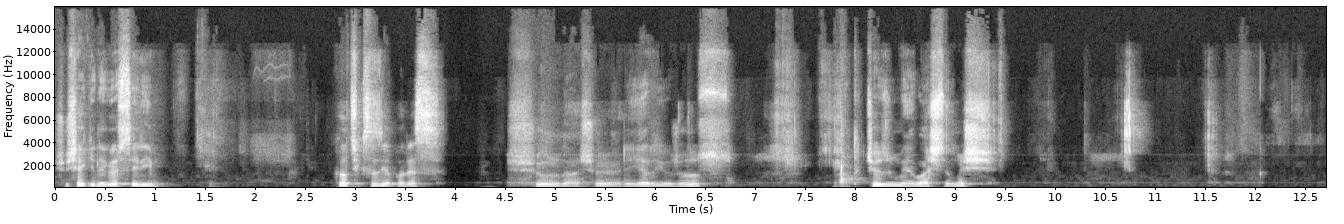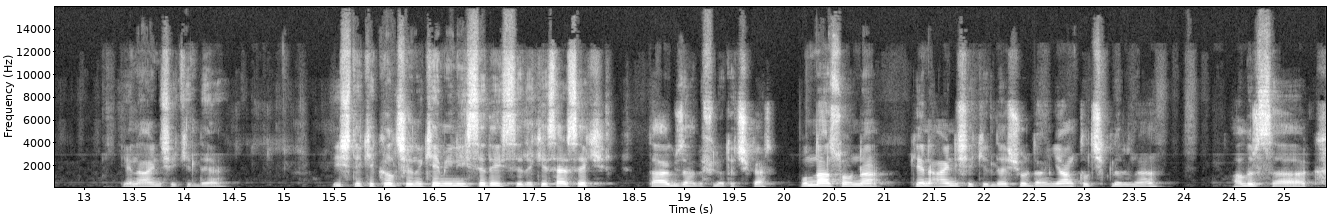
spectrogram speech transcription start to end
Şu şekilde göstereyim. Kılçıksız yaparız. Şuradan şöyle yarıyoruz. Artık çözülmeye başlamış. Yine aynı şekilde içteki kılçığını, kemiğini hissede hissede kesersek daha güzel bir filota çıkar. Bundan sonra yine aynı şekilde şuradan yan kılçıklarını alırsak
